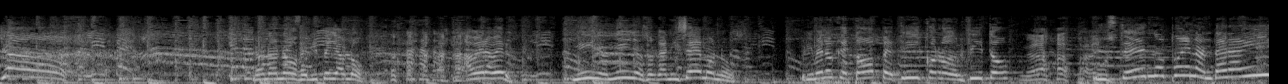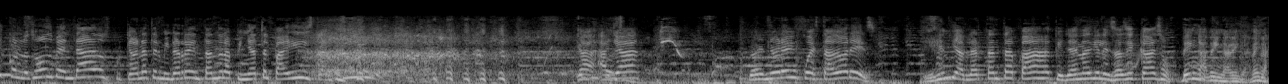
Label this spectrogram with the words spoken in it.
¡Yo! No, no, no, Felipe ya habló. A ver, a ver. Niños, niños, organicémonos. Primero que todo, Petrico, Rodolfito. Ustedes no pueden andar ahí con los ojos vendados porque van a terminar reventando la piñata del país, tranquilo. Ya, allá, los señores encuestadores, dejen de hablar tanta paja que ya nadie les hace caso. Venga, venga, venga, venga.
